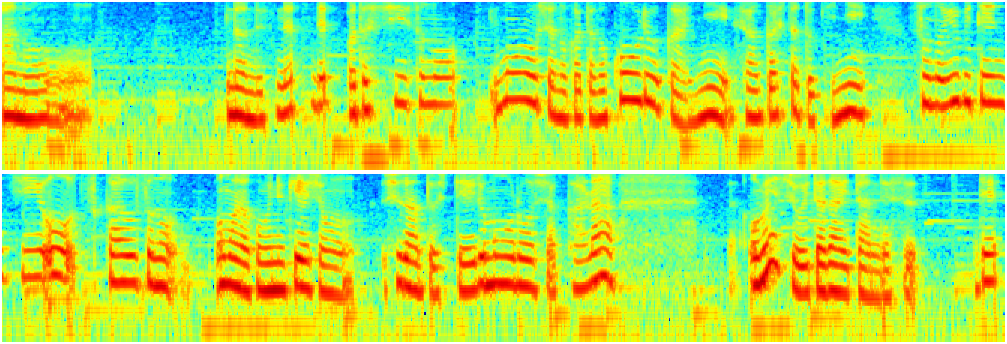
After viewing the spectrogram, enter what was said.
あのなんですね。で私その盲ろう者の方の交流会に参加した時にその指点字を使うその主なコミュニケーション手段としている盲ろう者からお名刺をいただいたんです。で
